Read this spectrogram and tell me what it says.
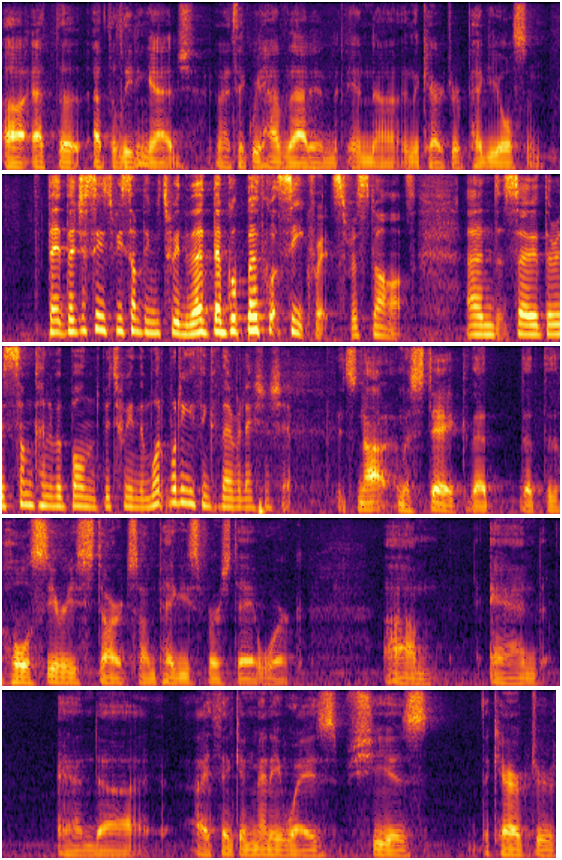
uh, at, the, at the leading edge. And I think we have that in, in, uh, in the character of Peggy Olson. There, there just seems to be something between them. They've got, both got secrets for a start, and so there is some kind of a bond between them. What, what do you think of their relationship? it's not a mistake that, that the whole series starts on Peggy's first day at work. Um, and and uh, I think in many ways she is the character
